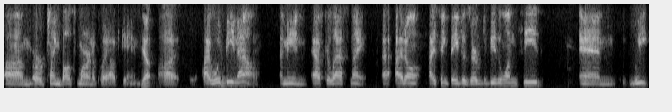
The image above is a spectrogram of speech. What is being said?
um, or playing Baltimore in a playoff game? Yep. Uh, I would be now. I mean, after last night, I, I don't. I think they deserve to be the one seed, and we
